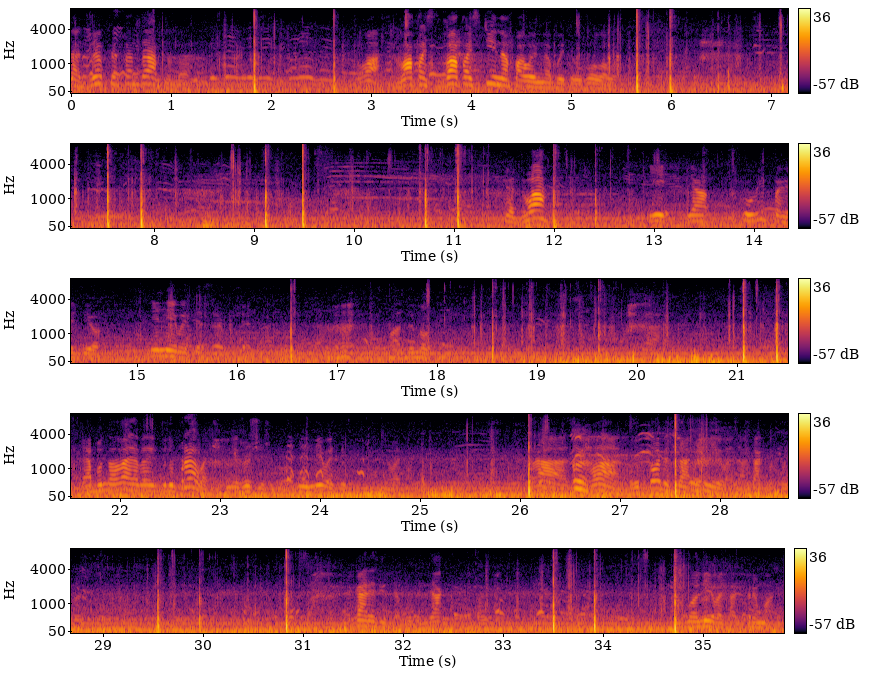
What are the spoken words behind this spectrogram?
да, джеб це стандартно, да. Два, два, пос- два постійно повинно бути в голову. Ще два. І я у відповіді і лівий теж джеб ще. Одинокий. Да. Я буду, давай, буду правий, не жучиш, і лівий ти. Давай. Раз, два, виходиш, так, і лівий, так, так от уже. Яка різниця буде? Як? Ну, лівий так тримати.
